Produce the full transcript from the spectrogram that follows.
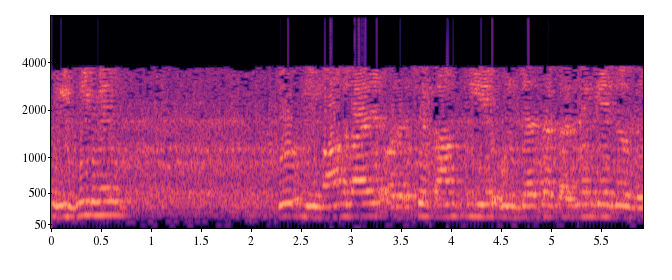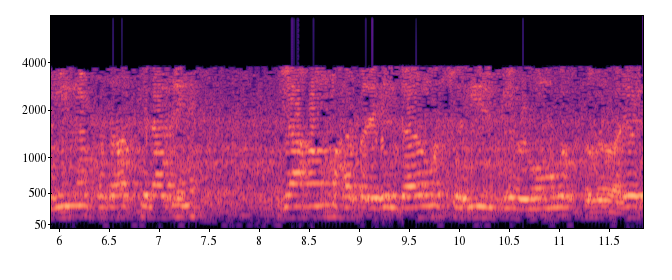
انہی میں جو ایمان لائے اور اچھے کام کیے، ان جیسا کر دیں گے جو زمین میں فساد کھلاتے ہیں۔ یا ہم ہر پرہیزگاروں، شریر بے حکوموں والے،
